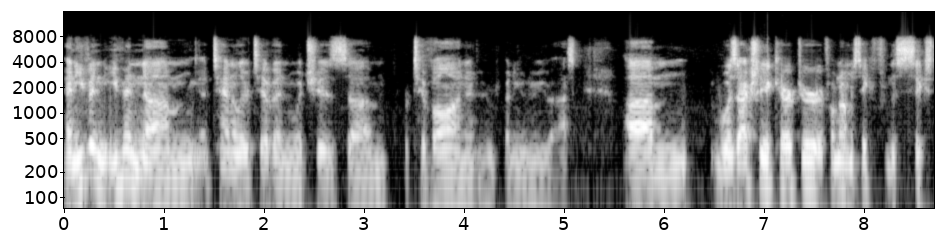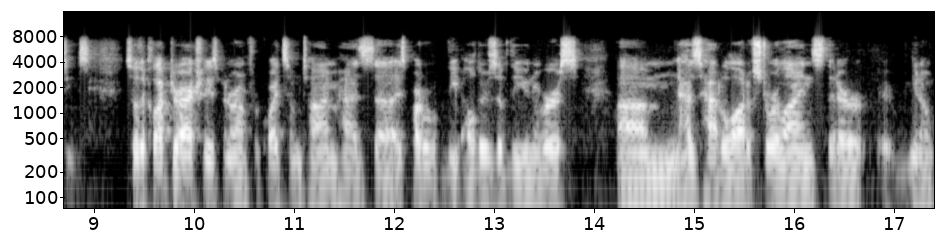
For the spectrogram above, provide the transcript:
and even even um, Tanner Tivan, which is um, or Tivan, depending on who you ask, um, was actually a character, if I'm not mistaken, from the 60s. So the Collector actually has been around for quite some time. Has uh, is part of the Elders of the Universe. Um, has had a lot of storylines that are, you know,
